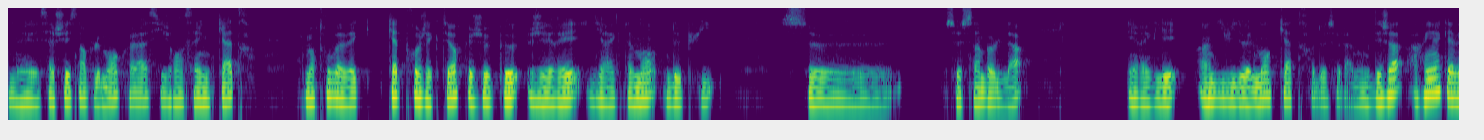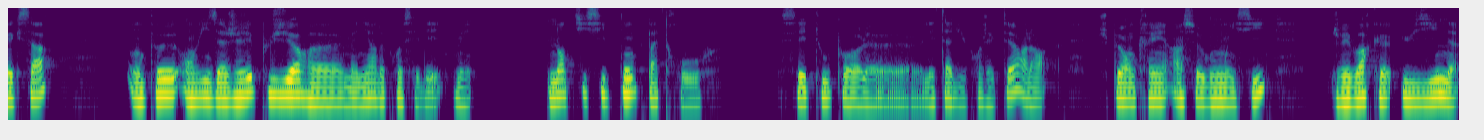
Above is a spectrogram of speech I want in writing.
Mais sachez simplement que voilà, si je renseigne 4, je me retrouve avec 4 projecteurs que je peux gérer directement depuis ce, symbole-là et régler individuellement 4 de ceux-là. Donc déjà, rien qu'avec ça, on peut envisager plusieurs euh, manières de procéder, mais n'anticipons pas trop. C'est tout pour l'état du projecteur. Alors, je peux en créer un second ici. Je vais voir que usine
